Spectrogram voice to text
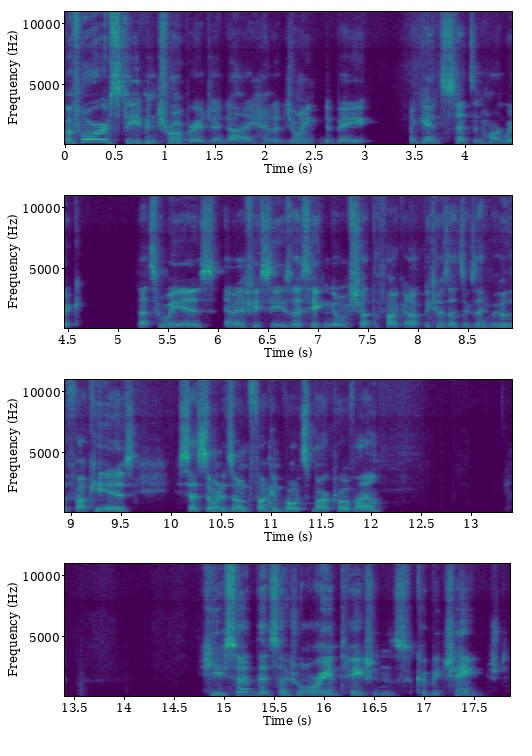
Before Stephen Trowbridge and I had a joint debate against Stetson Hardwick, that's who he is, and if he sees this, he can go shut the fuck up because that's exactly who the fuck he is. He says so in his own fucking Vote Smart profile. He said that sexual orientations could be changed,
